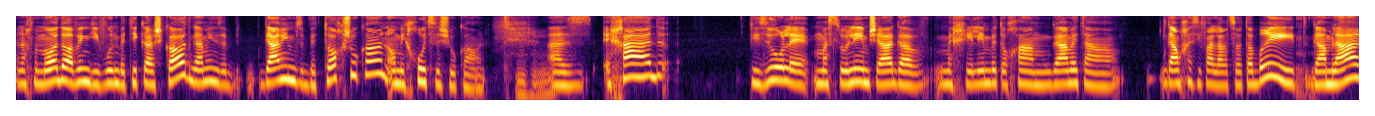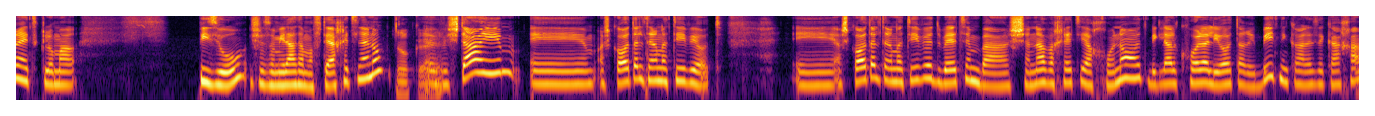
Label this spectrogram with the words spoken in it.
אנחנו מאוד אוהבים גיוון בתיק ההשקעות, גם אם זה, גם אם זה בתוך שוק ההון או מחוץ לשוק ההון. אז אחד, פיזור למסלולים שאגב, מכילים בתוכם גם את ה... גם חשיפה לארצות הברית, גם לארץ, כלומר, פיזור, שזו מילת המפתח אצלנו. אוקיי. ושתיים, אה, השקעות אלטרנטיביות. אה, השקעות אלטרנטיביות בעצם בשנה וחצי האחרונות, בגלל כל עליות הריבית, נקרא לזה ככה,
